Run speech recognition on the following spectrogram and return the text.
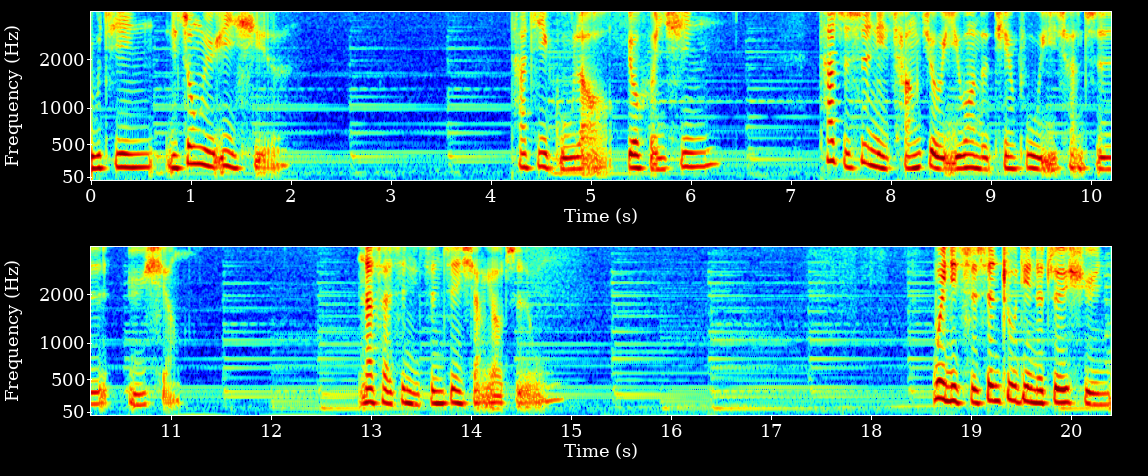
如今你终于忆起了。它既古老又恒新，它只是你长久遗忘的天赋遗产之余响，那才是你真正想要之物。为你此生注定的追寻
